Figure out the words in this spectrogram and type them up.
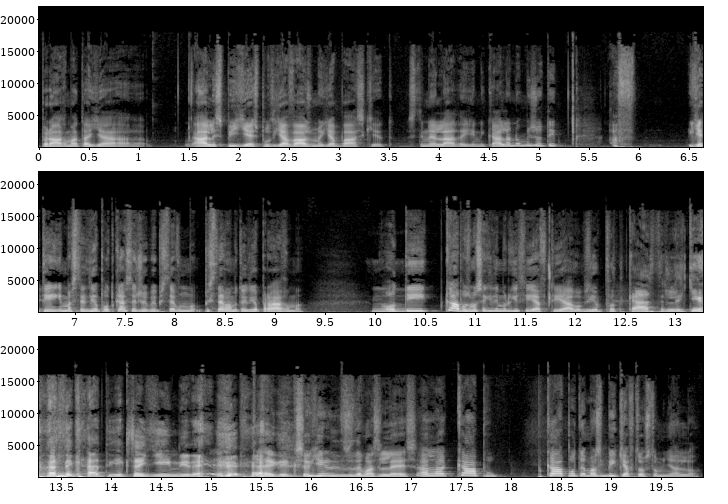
πράγματα για άλλες πηγές που διαβάζουμε για μπάσκετ στην Ελλάδα γενικά, αλλά νομίζω ότι. αυ- Γιατί είμαστε δύο podcasters οι οποίοι πιστεύουμε, πιστεύαμε το ίδιο πράγμα. Ότι κάπως μας έχει δημιουργηθεί αυτή η άποψη. Δύο podcaster, λες και είμαστε κάτι εξωγήινοι, ρε. ναι, εξωγήινους δεν μας λες, αλλά κάπου, κάποτε μας μπήκε αυτό στο μυαλό.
